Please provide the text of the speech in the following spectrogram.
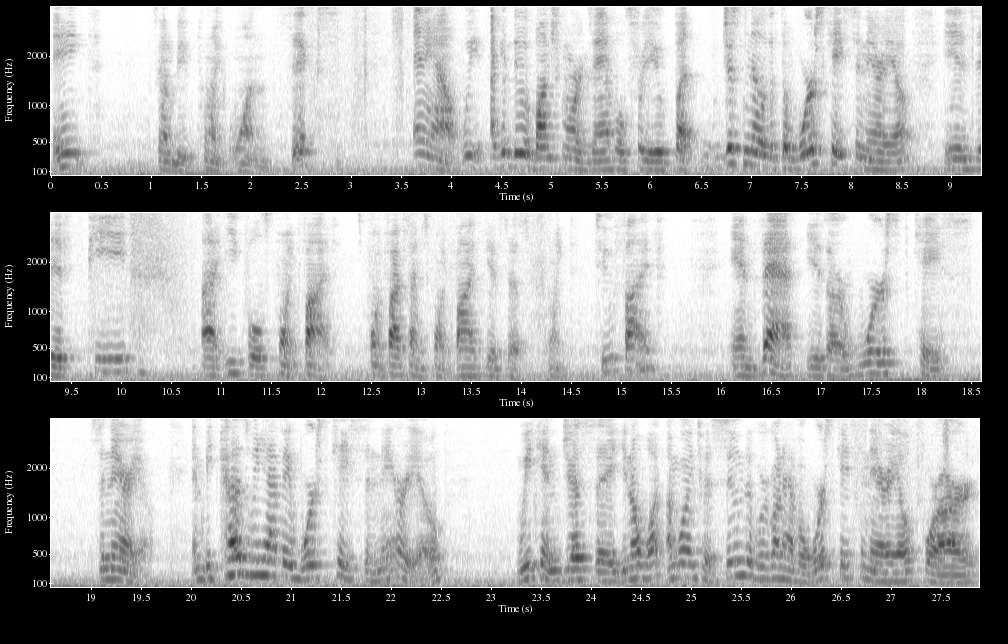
It's going to be 0.16. Anyhow, we I could do a bunch more examples for you, but just know that the worst case scenario is if p uh, equals 0.5. So 0.5 times 0.5 gives us 0.25, and that is our worst case scenario. And because we have a worst case scenario, we can just say, you know what, I'm going to assume that we're going to have a worst case scenario for our,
